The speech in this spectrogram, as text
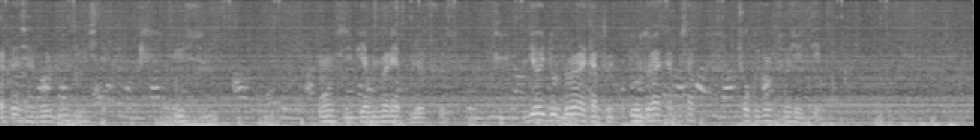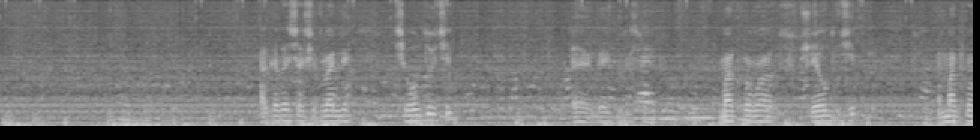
Arkadaşlar gördüğünüz gibi işte 100 10 CP'ye bunları yapabiliyorsunuz. Videoyu durdurarak yaptım. Durdurarak yapmasam çok uzun sürecekti. Arkadaşlar şimdi benimle şey olduğu için e, ne şey olduğu için yani makro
